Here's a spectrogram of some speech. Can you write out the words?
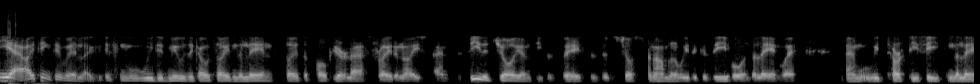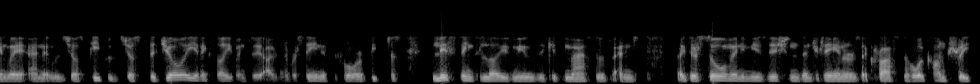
Yeah, I think they will. Like, listen, we did music outside in the lane beside the pub here last Friday night, and to see the joy on people's faces, it's just phenomenal. We had a gazebo in the laneway, and we had 30 seats in the laneway, and it was just people's just the joy and excitement. Uh, I've never seen it before. People just listening to live music is massive, and like there's so many musicians, entertainers across the whole country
